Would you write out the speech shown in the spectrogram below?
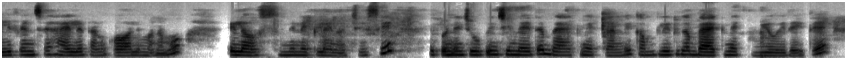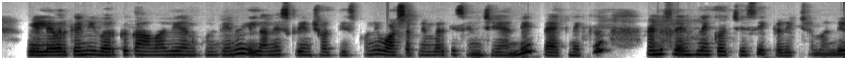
ఎలిఫెంట్సే హైలైట్ అనుకోవాలి మనము. ఇలా వస్తుంది నెక్ లైన్ వచ్చేసి. ఇప్పుడు నేను చూపించింది అయితే బ్యాక్ నెక్ అండి. కంప్లీట్గా బ్యాక్ నెక్ వ్యూ ఇదైతే. వీళ్ళు ఎవరికైనా ఈ వర్క్ కావాలి అనుకుంటేను ఇలానే స్క్రీన్ షాట్ తీసుకొని వాట్సాప్ నెంబర్కి సెండ్ చేయండి back neck and front neck వచ్చేసి ఇక్కడ ఇచ్చామండి.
